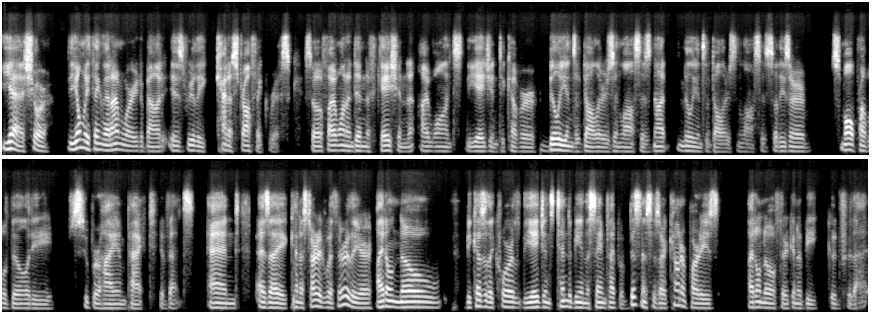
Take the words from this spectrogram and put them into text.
Yeah, sure. The only thing that I'm worried about is really catastrophic risk. So if I want indemnification, I want the agent to cover billions of dollars in losses, not millions of dollars in losses. So these are small probability, super high impact events. And as I kind of started with earlier, I don't know because of the core, the agents tend to be in the same type of business as our counterparties. I don't know if they're going to be good for that.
